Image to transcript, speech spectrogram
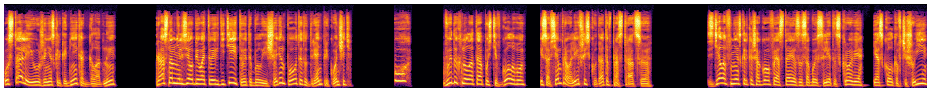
Устали и уже несколько дней как голодны. Раз нам нельзя убивать твоих детей, то это был еще один повод эту дрянь прикончить». «О!» Выдохнула та, опустив голову и совсем провалившись куда-то в прострацию. Сделав несколько шагов и оставив за собой след из крови и осколков чешуи,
